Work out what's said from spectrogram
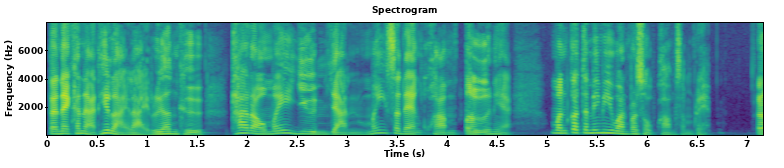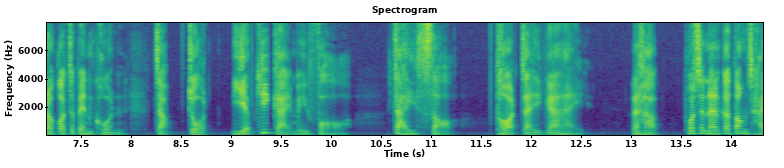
แต่ในขณะที่หลาย ๆ เรื่องคือ ถ้าเราไม่ยืนยันไม่แสดงความตื้อเนี่ย มันก็จะไม่มีวันประสบความสำเร็จ เราก็จะเป็นคนจับจดเหยียบขี้ไก่ไม่ฝ่อใจเสาะถอดใจง่ายนะครับ เพราะฉะนั้นก็ต้องใช้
